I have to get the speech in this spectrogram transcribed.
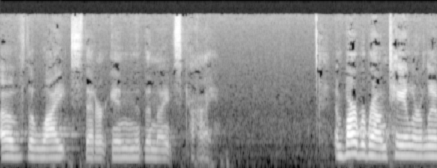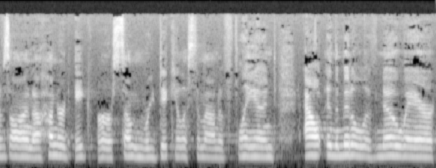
of the lights that are in the night sky. And Barbara Brown Taylor lives on a hundred acre or some ridiculous amount of land out in the middle of nowhere,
